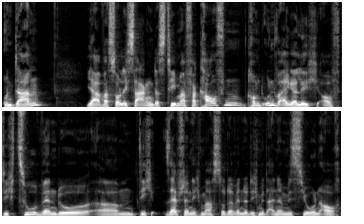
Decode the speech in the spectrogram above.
Und dann ja, was soll ich sagen? Das Thema Verkaufen kommt unweigerlich auf dich zu, wenn du ähm, dich selbstständig machst oder wenn du dich mit einer Mission auch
